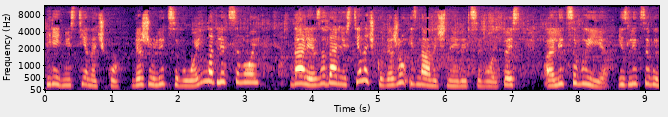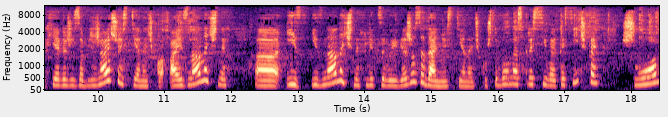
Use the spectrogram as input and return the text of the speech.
переднюю стеночку, вяжу лицевой над лицевой. Далее за дальнюю стеночку вяжу изнаночные лицевой. То есть а, лицевые, из лицевых я вяжу за ближайшую стеночку, а изнаночных, а, из изнаночных лицевые вяжу за дальнюю стеночку, чтобы у нас красивой косичкой шло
